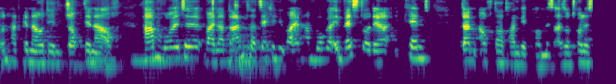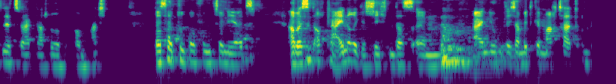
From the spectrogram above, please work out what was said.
und hat genau den Job, den er auch haben wollte, weil er dann tatsächlich über einen Hamburger Investor, der kennt, dann auch da dran gekommen ist, also ein tolles Netzwerk darüber bekommen hat. Das hat super funktioniert. Aber es sind auch kleinere Geschichten, dass ähm, ein Jugendlicher mitgemacht hat und,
